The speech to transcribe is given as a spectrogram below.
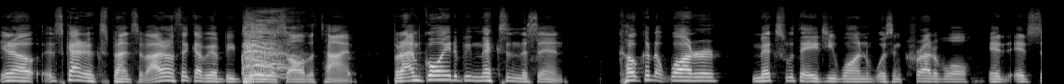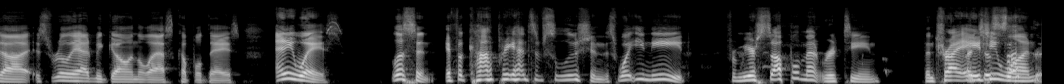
You know, it's kind of expensive. I don't think I'm gonna be doing this all the time, but I'm going to be mixing this in. Coconut water mixed with AG1 was incredible. It, it's uh, it's really had me going the last couple days. Anyways, listen, if a comprehensive solution is what you need from your supplement routine, then try I just said AG1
